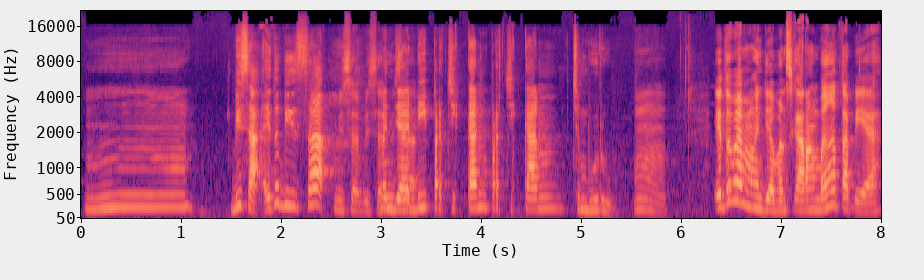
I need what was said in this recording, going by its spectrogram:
Hmm, bisa itu bisa, Bisa, bisa, menjadi percikan-percikan cemburu. Hmm. Itu memang zaman sekarang banget tapi ya,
